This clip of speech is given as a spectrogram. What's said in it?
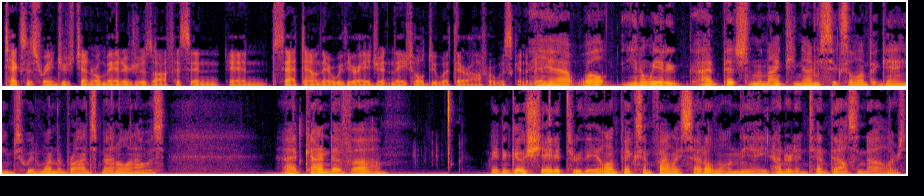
Texas Rangers general manager's office and and sat down there with your agent and they told you what their offer was going to be. Yeah, well, you know, we had a, I had pitched in the 1996 Olympic Games. We'd won the bronze medal, and I was I had kind of uh, we negotiated through the Olympics and finally settled on the eight hundred and ten thousand dollars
